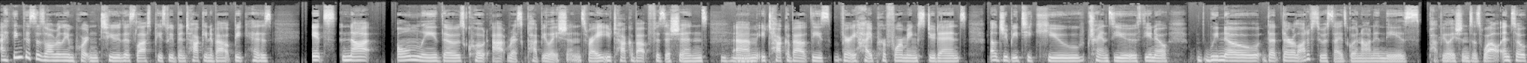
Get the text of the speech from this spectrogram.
I think this is all really important to this last piece we've been talking about because it's not only those quote at risk populations, right? You talk about physicians, mm-hmm. um, you talk about these very high performing students, LGBTQ, trans youth, you know, we know that there are a lot of suicides going on in these populations as well. And so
